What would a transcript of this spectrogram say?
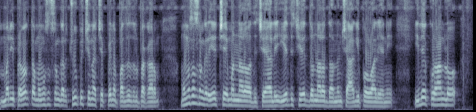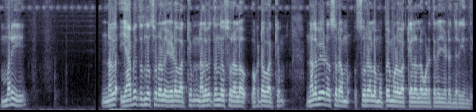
మరి ప్రవక్త మొహమ్మద్ గారు చూపించిన చెప్పిన పద్ధతుల ప్రకారం మొహమ్మద్ గారు ఏది చేయమన్నారో అది చేయాలి ఏది చేయొద్దన్నారో దాని నుంచి ఆగిపోవాలి అని. ఇదే కురాన్లో మరి నల యాభై తొమ్మిదో సూరాలో ఏడో వాక్యం నలభై తొమ్మిదో సూరాలో ఒకటో వాక్యం నలభై ఏడో సూర సూరాలో ముప్పై మూడో వాక్యాలలో కూడా తెలియజేయడం జరిగింది.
